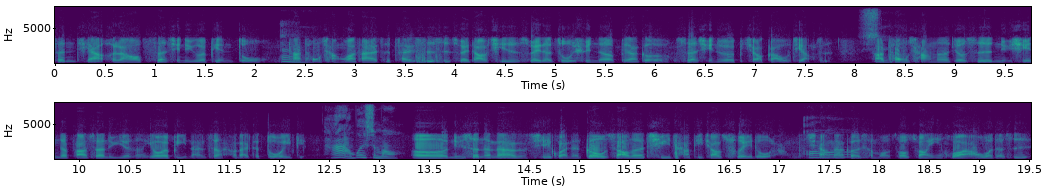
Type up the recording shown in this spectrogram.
增加，而然后盛行率会变多。那通常的话，大概是在四十岁到七十岁的族群呢，那个盛行率会比较高这样子。那通常呢，就是女性的发生率呢，又会比男生还要来的多一点。啊？为什么？呃，女生的那个血管的构造呢，其他比较脆弱啦，像那个什么粥状硬化或者是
